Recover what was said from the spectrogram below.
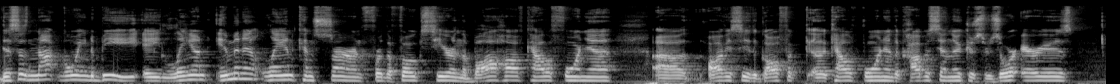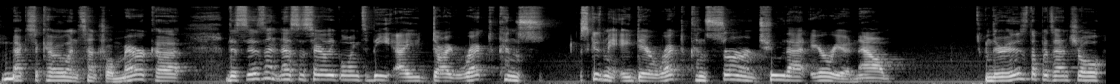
this is not going to be a land imminent land concern for the folks here in the Baja of California, uh, obviously the Gulf of uh, California, the Cabo San Lucas resort areas. Mexico and Central America, this isn't necessarily going to be a direct excuse me, a direct concern to that area. Now, there is the potential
